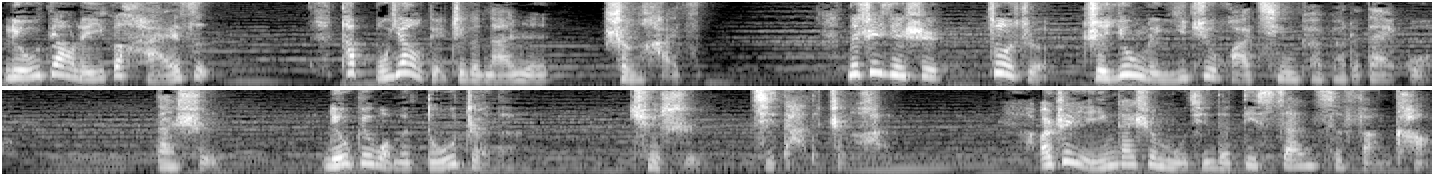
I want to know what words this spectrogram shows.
流掉了一个孩子。她不要给这个男人生孩子。那这件事，作者只用了一句话轻飘飘的带过，但是留给我们读者的，却是极大的震撼。而这也应该是母亲的第三次反抗。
